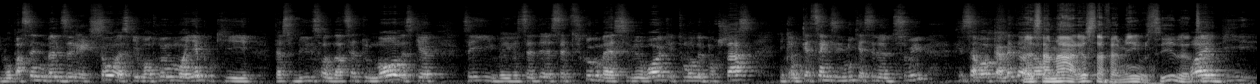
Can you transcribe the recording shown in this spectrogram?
ils vont passer à une nouvelle direction. Est-ce qu'ils vont trouver un moyen pour qu'ils fassent oublier son identité à tout le monde? Est-ce que, tu sais, il va, statu quo comme à Civil War, que tout le monde le pourchasse, il y a comme 4-5 ennemis qui essaient de le tuer? Est-ce que ça va permettre Ben, un... ça met à risque sa famille aussi là, Ouais, puis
